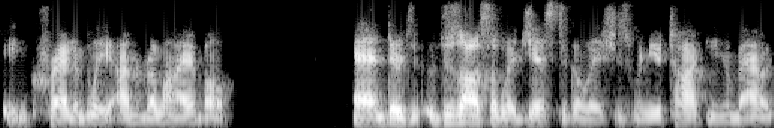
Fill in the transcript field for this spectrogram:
incredibly unreliable. And there's there's also logistical issues when you're talking about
